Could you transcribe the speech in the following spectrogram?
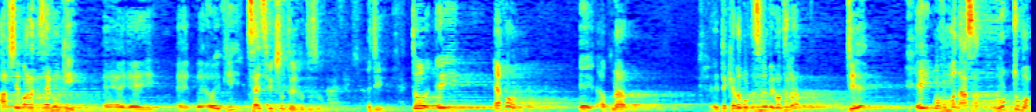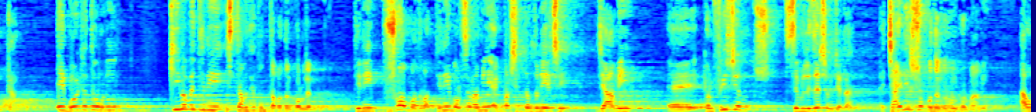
আর সে বানাতেছে এখন কি এই ওই কি সায়েন্স ফিকশন তৈরি করতেছে জি, তো এই, এখন আপনার, এটা কেন বলতেছিলাম এই কথাটা? যে, এই Muhammad Asad road to Mecca. এই বইটাতে উনি কীভাবে তিনি ইসলাম থেকে প্রত্যাবর্তন করলেন, তিনি সব মতবাদ তিনি বলছেন, আমি একবার সিদ্ধান্ত নিয়েছি যে আমি কনফিউশন সিভিলাইজেশন যেটা চাইনিজ সভ্যতা গ্রহণ করব আমি। এবং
